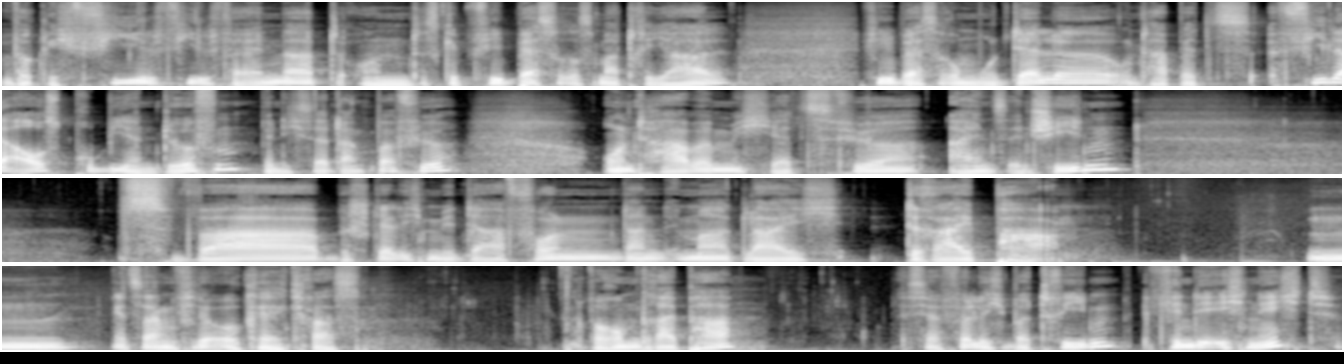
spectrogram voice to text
wirklich viel, viel verändert und es gibt viel besseres Material, viel bessere Modelle und habe jetzt viele ausprobieren dürfen, bin ich sehr dankbar für und habe mich jetzt für eins entschieden. Zwar bestelle ich mir davon dann immer gleich drei Paar. Mm, jetzt sagen viele, okay, krass. Warum drei Paar? Ist ja völlig übertrieben. Finde ich nicht.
